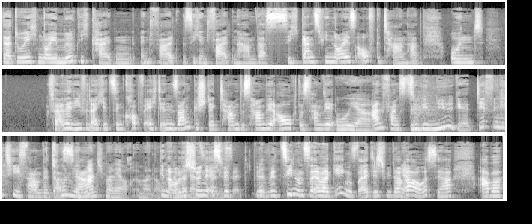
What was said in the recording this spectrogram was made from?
dadurch neue Möglichkeiten entfalten, sich entfalten haben, dass sich ganz viel Neues aufgetan hat. Und für alle, die vielleicht jetzt den Kopf echt in den Sand gesteckt haben, das haben wir auch. Das haben wir oh ja. anfangs zu Genüge. Definitiv haben wir das. Tun wir ja. manchmal ja auch immer noch. Genau, aber das Schöne ist, wir, wir, wir, ziehen uns da immer gegenseitig wieder ja. raus, ja. Aber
